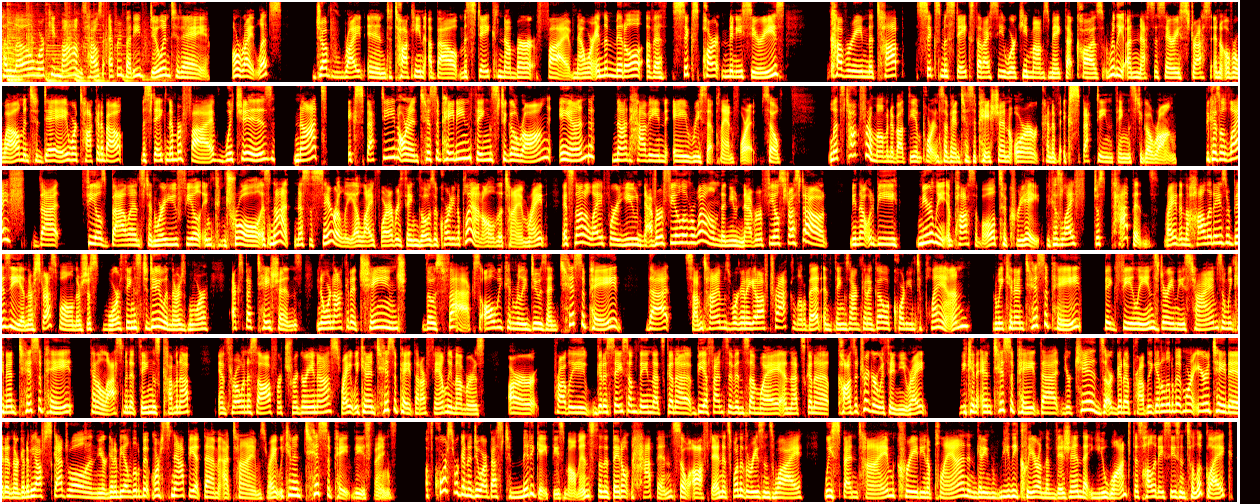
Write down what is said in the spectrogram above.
Hello, working moms. How's everybody doing today? All right, let's jump right into talking about mistake number five. Now, we're in the middle of a six part mini series covering the top six mistakes that I see working moms make that cause really unnecessary stress and overwhelm. And today we're talking about mistake number five, which is not expecting or anticipating things to go wrong and not having a reset plan for it. So, let's talk for a moment about the importance of anticipation or kind of expecting things to go wrong. Because a life that feels balanced and where you feel in control is not necessarily a life where everything goes according to plan all the time, right? It's not a life where you never feel overwhelmed and you never feel stressed out. I mean, that would be nearly impossible to create because life just happens, right? And the holidays are busy and they're stressful and there's just more things to do and there's more expectations. You know, we're not going to change those facts. All we can really do is anticipate that sometimes we're going to get off track a little bit and things aren't going to go according to plan. And we can anticipate big feelings during these times and we can anticipate kind of last minute things coming up and throwing us off or triggering us, right? We can anticipate that our family members are probably going to say something that's going to be offensive in some way and that's going to cause a trigger within you, right? We can anticipate that your kids are going to probably get a little bit more irritated and they're going to be off schedule and you're going to be a little bit more snappy at them at times, right? We can anticipate these things. Of course, we're going to do our best to mitigate these moments so that they don't happen so often. It's one of the reasons why we spend time creating a plan and getting really clear on the vision that you want this holiday season to look like.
